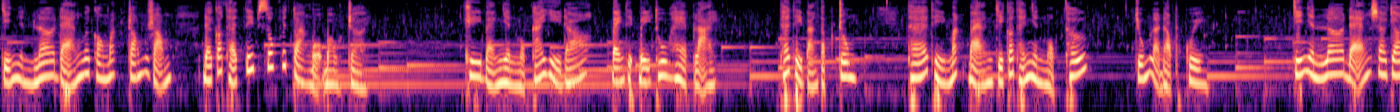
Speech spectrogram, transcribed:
chỉ nhìn lơ đảng với con mắt trống rỗng để có thể tiếp xúc với toàn bộ bầu trời. Khi bạn nhìn một cái gì đó, bạn thì bị thu hẹp lại. Thế thì bạn tập trung. Thế thì mắt bạn chỉ có thể nhìn một thứ. Chúng là độc quyền. Chỉ nhìn lơ đảng sao cho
